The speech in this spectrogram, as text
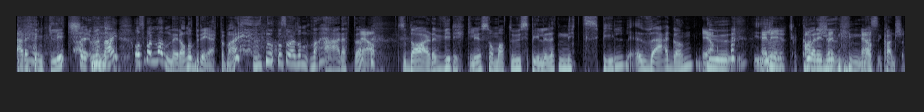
Er dette en glitch? Men nei. Og så bare lander han og dreper meg. Og så er det sånn Hva er dette? ja. Så da er det virkelig som at du spiller et nytt spill hver gang Ja. du Eller går inn i kanskje. Ja. Kanskje.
